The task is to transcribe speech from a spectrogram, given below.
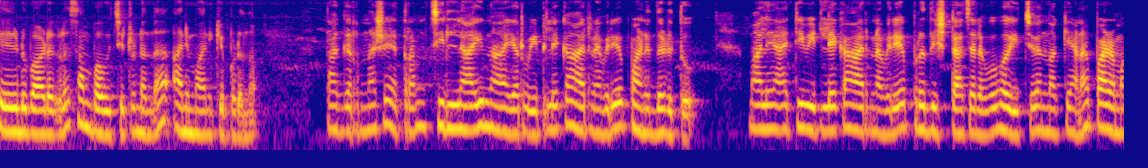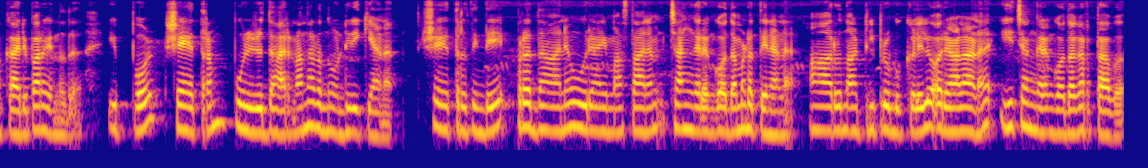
കേടുപാടുകൾ സംഭവിച്ചിട്ടുണ്ടെന്ന് അനുമാനിക്കപ്പെടുന്നു. തകർന്ന ക്ഷേത്രം ചില്ലായി നായർ വീട്ടിലെ കാരണവർ പണിതെടുത്തു. മലയാറ്റി വീട്ടിലെ കാരണവർ പ്രതിഷ്ഠാ ചെലവ് വഹിച്ചു എന്നൊക്കെയാണ് പഴമക്കാർ പറയുന്നത്. ഇപ്പോൾ ക്ഷേത്രം പുനരുദ്ധാരണം നടന്നുകൊണ്ടിരിക്കുകയാണ്. ക്ഷേത്രത്തിന്റെ പ്രധാന ഊരായ്മ സ്ഥാനം ചങ്ങരങ്കോത മഠത്തിനാണ് ആറു നാട്ടിൽ പ്രഭുക്കളിൽ ഒരാളാണ് ഈ ചങ്ങരങ്കോത കർത്താവ്.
